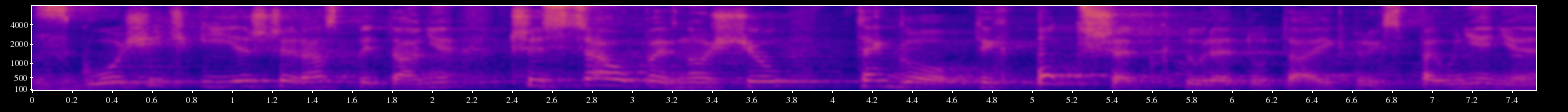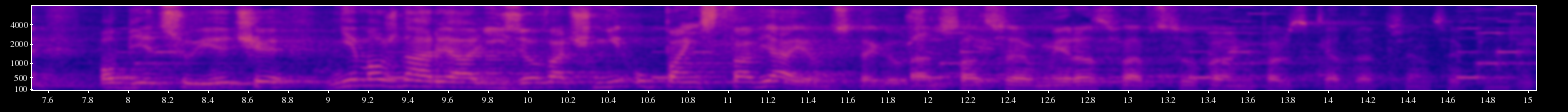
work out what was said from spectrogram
zgłosić i jeszcze raz pytanie, czy z całą pewnością tego, tych potrzeb, które tutaj, których spełnienie obiecujecie, nie można realizować, nie upaństwawiając tego Pan wszystkiego. poseł Mirosław Suchoń, Polska 2050.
